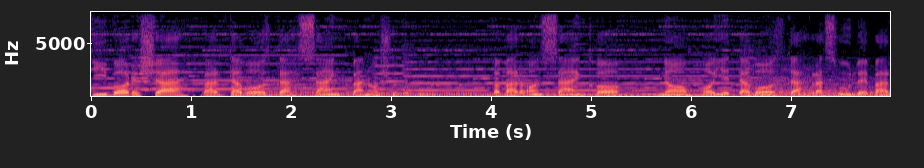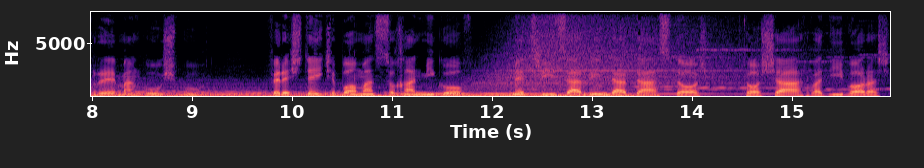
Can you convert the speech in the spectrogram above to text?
دیوار شهر بر دوازده سنگ بنا شده بود و بر آن سنگ ها نام های دوازده رسول بره منگوش بود. فرشته‌ای که با من سخن می گفت متری زرین در دست داشت تا شهر و دیوارش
